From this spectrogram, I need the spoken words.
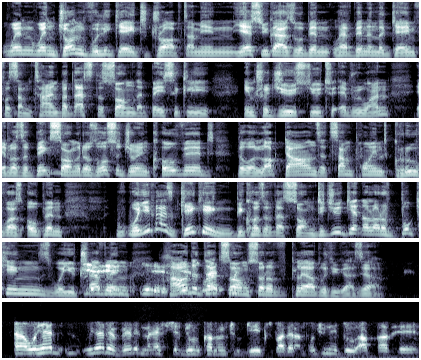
when when John Gate dropped. I mean, yes, you guys have been have been in the game for some time, but that's the song that basically introduced you to everyone. It was a big song. It was also during COVID. There were lockdowns. At some point, Groove was open. Were you guys gigging because of that song? Did you get a lot of bookings? Were you traveling? yes, How yes. did that song sort of play out with you guys? Yeah. Uh, we had we had a very nice schedule coming to gigs, but then unfortunately, after the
